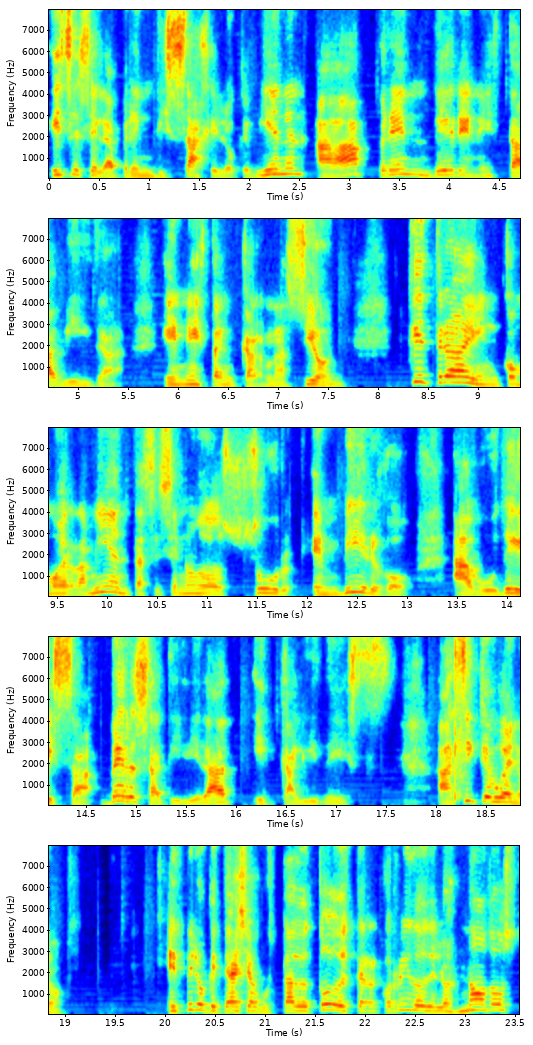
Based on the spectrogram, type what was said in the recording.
Ese es el aprendizaje, lo que vienen a aprender en esta vida, en esta encarnación. ¿Qué traen como herramientas ese nudo sur en Virgo? Agudeza, versatilidad y calidez. Así que bueno, espero que te haya gustado todo este recorrido de los nodos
